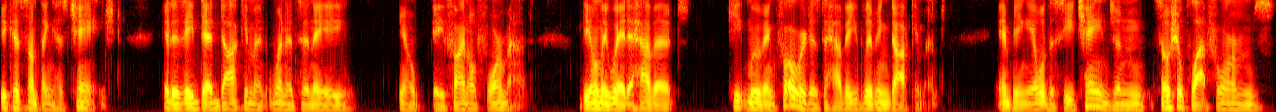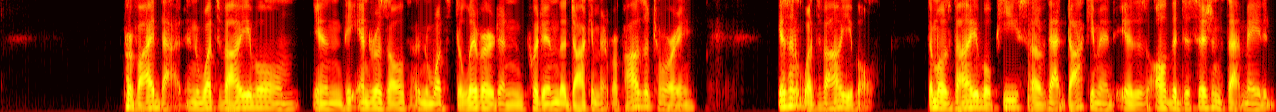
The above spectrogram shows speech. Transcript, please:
because something has changed it is a dead document when it's in a you know a final format. The only way to have it keep moving forward is to have a living document and being able to see change. And social platforms provide that. And what's valuable in the end result and what's delivered and put in the document repository isn't what's valuable. The most valuable piece of that document is all the decisions that made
